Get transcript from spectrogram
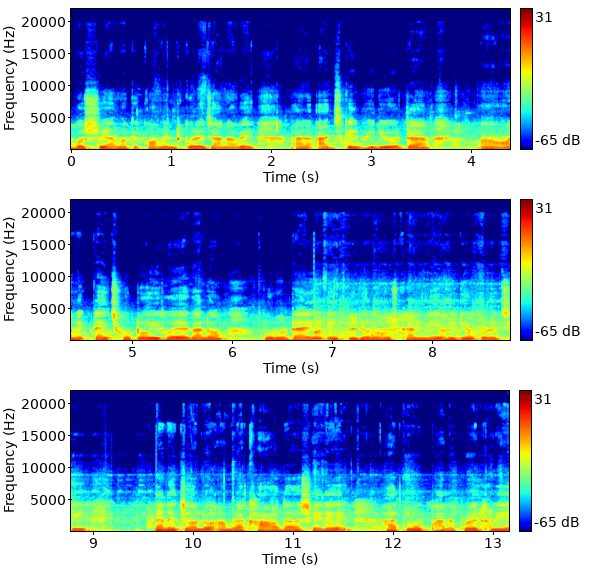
অবশ্যই আমাকে কমেন্ট করে জানাবে। আর আজকের ভিডিওটা অনেকটাই ছোটই হয়ে গেল, পুরোটাই এই পুজোর অনুষ্ঠান নিয়ে ভিডিও করেছি। এখানে চলো, আমরা খাওয়া দাওয়া সেরে হাত মুখ ভালো করে ধুয়ে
